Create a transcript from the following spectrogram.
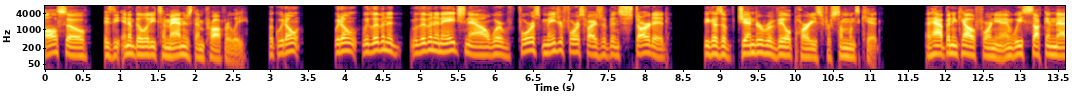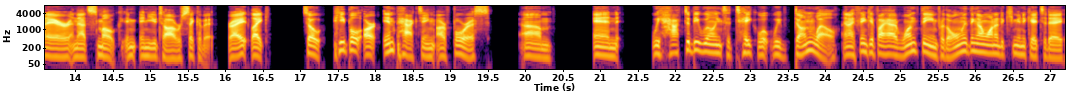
also is the inability to manage them properly. Look, we don't, we don't, we live in a, we live in an age now where forest, major forest fires have been started because of gender reveal parties for someone's kid. that happened in California, and we suck in that air and that smoke in, in Utah. We're sick of it, right? Like, so people are impacting our forests, um, and we have to be willing to take what we've done well. And I think if I had one theme for the only thing I wanted to communicate today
